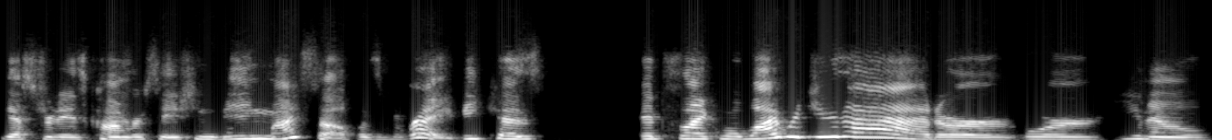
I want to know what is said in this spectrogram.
yesterday's conversation, being myself was right because it's like, well, why would you that? Or, or you know,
